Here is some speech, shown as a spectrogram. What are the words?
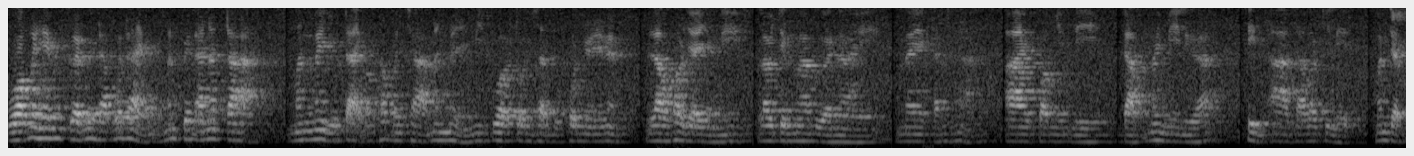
บวกไม่ให้มันเกิดไม่ดับก็ได้ มันเป็นอนัตตา มันไม่อยู่ใต้บังคับบัญชา มันไม่มีตัวตนสัตว์บุคคลอยู่ในนั้นเราเข้าใจอย่างนี้ เราจึงมาเบื่อหน่ายในขันหาอายความยินดี ดับไม่มีเหลือ สิ้นอาสาวกิเลส มันจะไป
